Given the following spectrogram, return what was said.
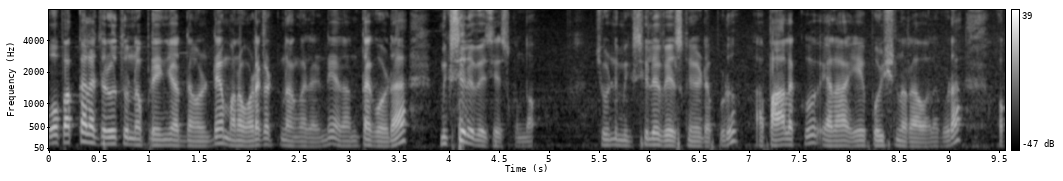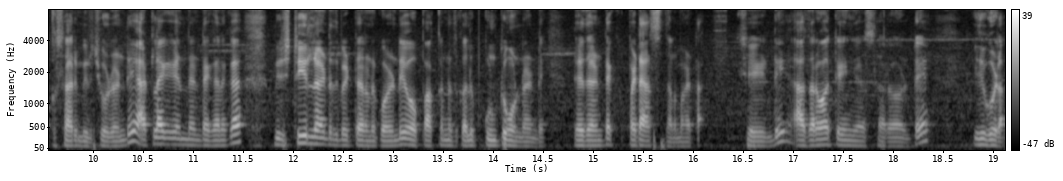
ఓ పక్క అలా జరుగుతున్నప్పుడు ఏం చేద్దామంటే మనం వడగట్టున్నాం కదండి అదంతా కూడా మిక్సీలో వేసేసుకుందాం. చూడండి మిక్సీలో వేసుకునేటప్పుడు ఆ పాలకు ఎలా ఏ పొజిషన్లో రావాలో కూడా ఒకసారి మీరు చూడండి. అట్లాగే ఏంటంటే కనుక మీరు స్టీల్ లాంటిది పెట్టారనుకోండి ఓ పక్కన కలుపుకుంటూ ఉండండి. లేదంటే పటేస్తుంది అనమాట చేయండి. ఆ తర్వాత ఏం చేస్తారు అంటే ఇది కూడా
